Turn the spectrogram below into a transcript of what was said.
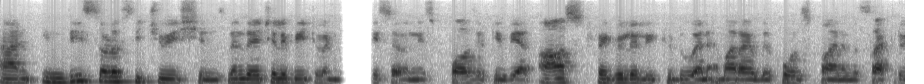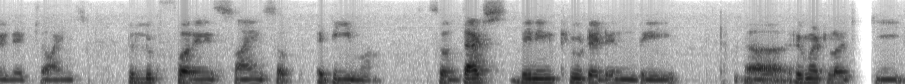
And in these sort of situations, when the HLA-B 27 is positive, we are asked regularly to do an MRI of the whole spine and the sacroiliac joints to look for any signs of edema. So that's been included in the uh, rheumatology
